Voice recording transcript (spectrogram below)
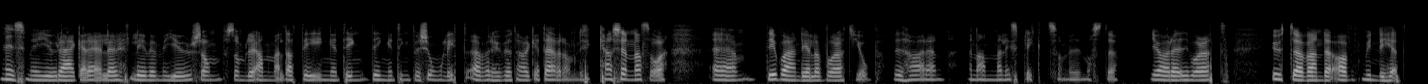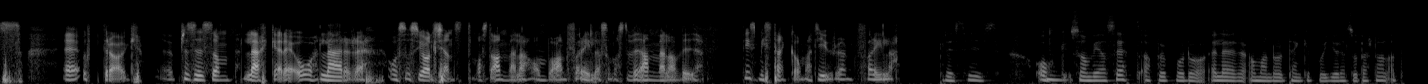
ni som är djurägare eller lever med djur som, som blir anmälda att det är, ingenting, det är ingenting personligt överhuvudtaget, även om det kan kännas så. Ehm, det är bara en del av vårt jobb. Vi har en, en anmälningsplikt som vi måste göra i vårt utövande av myndighetsuppdrag. Precis som läkare och lärare och socialtjänst måste anmäla om barn far illa så måste vi anmäla om det finns misstanke om att djuren far illa. Precis. Och mm. som vi har sett, apropå då, eller om man då tänker på djurhälsopersonal, att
